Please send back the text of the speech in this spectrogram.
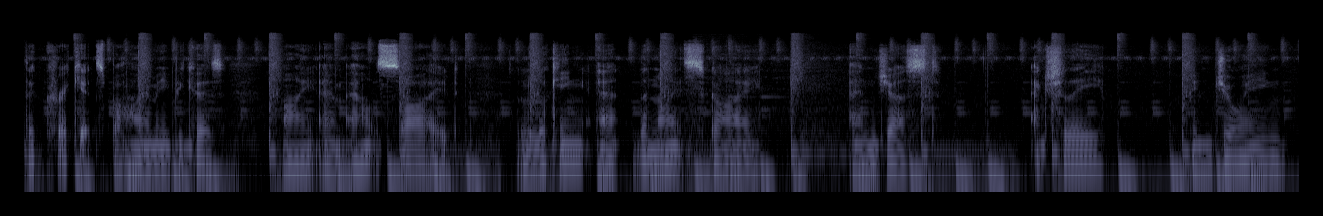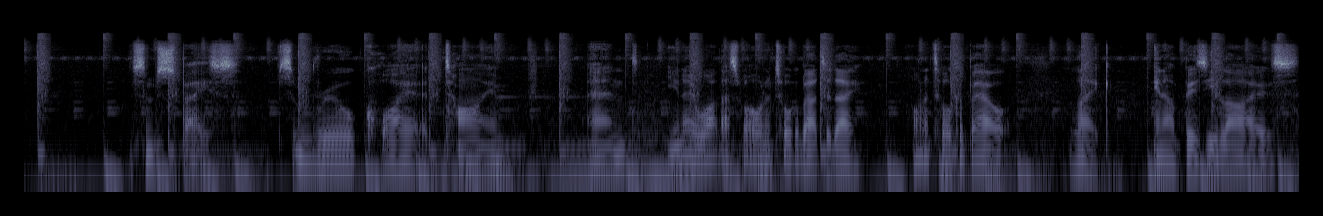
the crickets behind me because I am outside looking at the night sky and just actually enjoying some space, some real quiet time, and you know what? That's what I want to talk about today. I want to talk about, like, in our busy lives,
